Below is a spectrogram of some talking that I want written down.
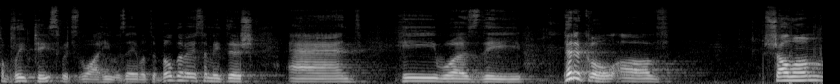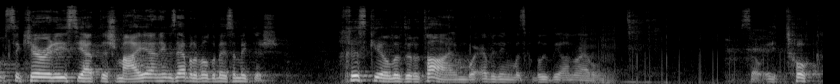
complete peace, which is why he was able to build the Beis Hamikdash, and he was the pinnacle of shalom, security, siyat deshmaya, and he was able to build the Beis Hamikdash. Chizkiah lived at a time where everything was completely unraveling. So it took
